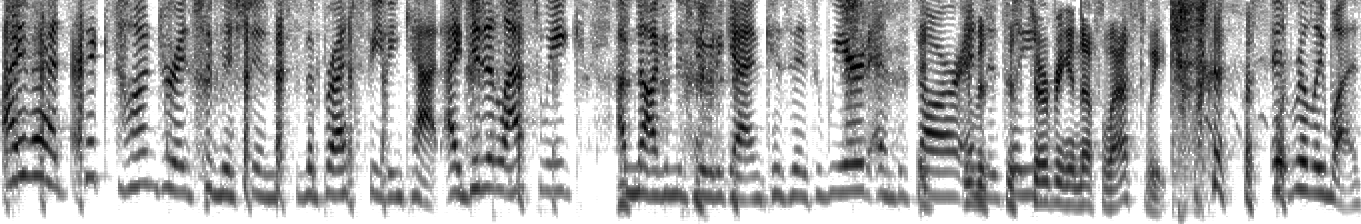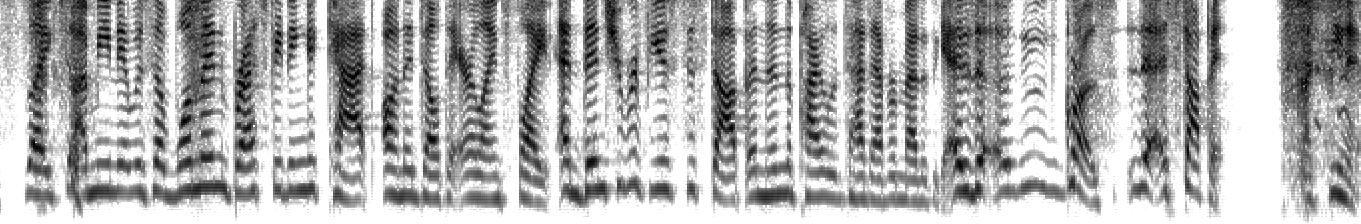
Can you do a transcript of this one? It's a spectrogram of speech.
I've had 600 submissions for the breastfeeding cat. I did it last week. I'm not going to do it again because it's weird and bizarre. It and was it's like- disturbing enough last week. it really was. Like, I mean, it was a woman breastfeeding a cat on a Delta Airlines flight, and then she refused to stop, and then the pilots had to have her met at the gate. It was uh, gross. Stop it. I've seen it.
